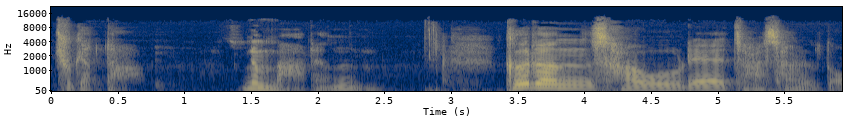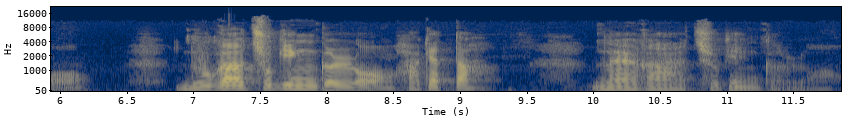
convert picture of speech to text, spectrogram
죽였다는 말은 그런 사울의 자살도 누가 죽인 걸로 하겠다? 내가 죽인 걸로.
